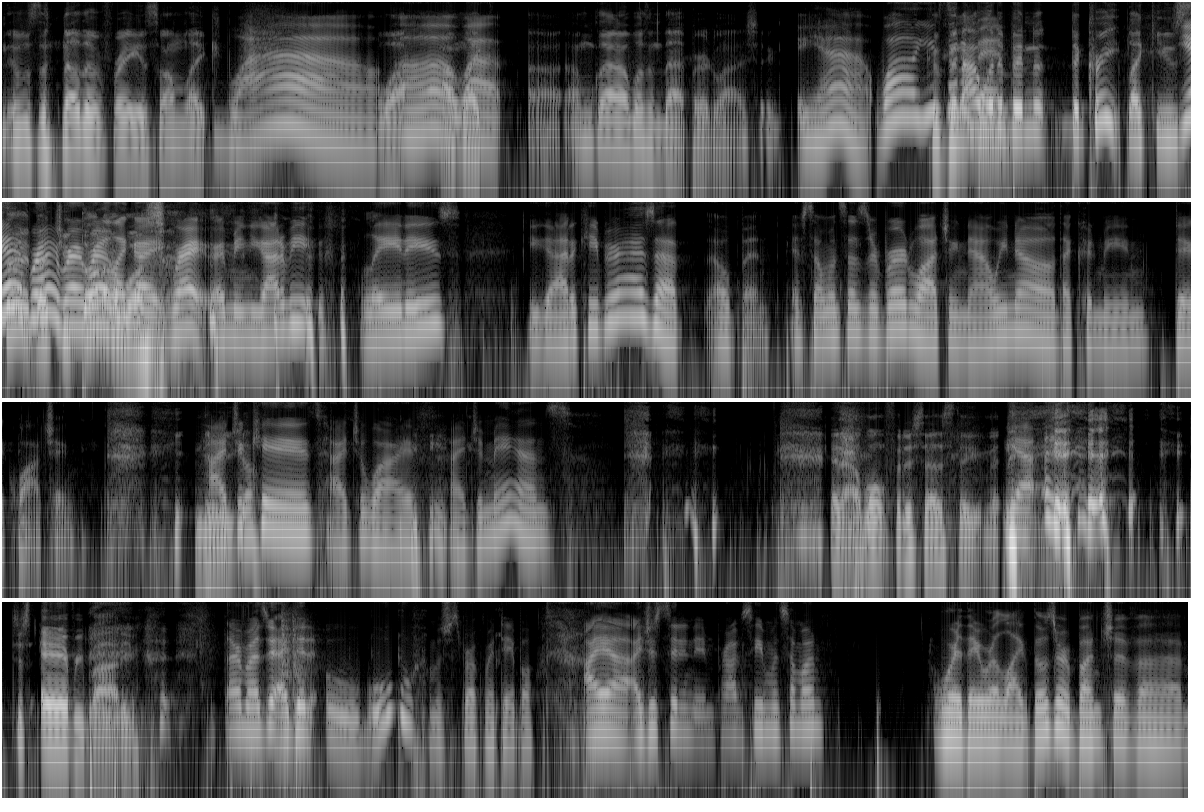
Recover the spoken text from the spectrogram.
it was another phrase. So I'm like, Wow. Wa- Oh I'm like, wow. uh, I'm glad I wasn't that bird watching. yeah. Well, you Because then I would have been the, the creep, like you Yeah, said right, that you right, right. I Like was. I right. I mean, you got to be ladies. You got to keep your eyes up open. If someone says they're bird watching, now we know that could mean dick watching. Hide you your go. kids, hide your wife, hide your mans. And I won't finish that statement. Yeah. just everybody. That reminds me, I did. Ooh, ooh, almost just broke my table. I uh, I just did an improv scene with someone where they were like, "Those are a bunch of uh,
